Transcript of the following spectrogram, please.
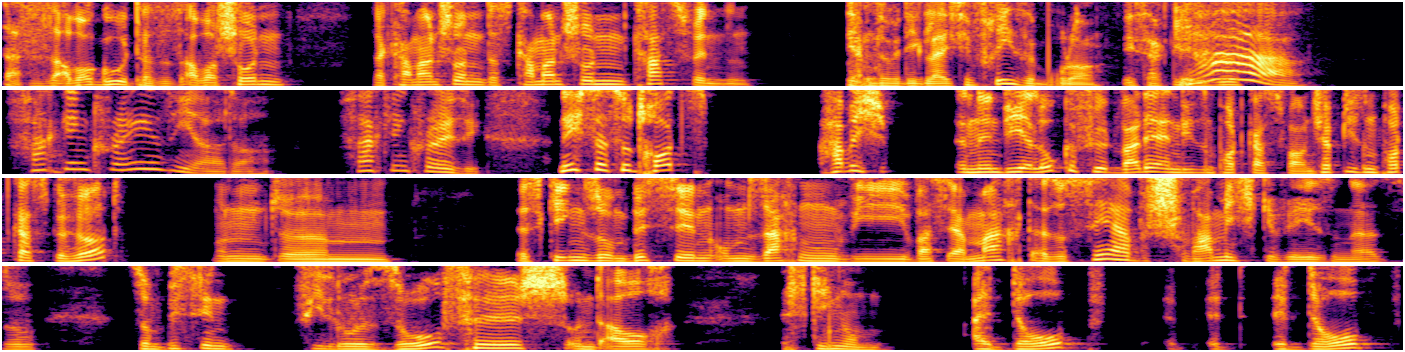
Das ist aber gut, das ist aber schon, da kann man schon, das kann man schon krass finden. Die haben sogar die gleiche Frise, Bruder. Ich sag dir, ja. Fucking crazy, Alter. Fucking crazy. Nichtsdestotrotz habe ich einen Dialog geführt, weil der in diesem Podcast war. Und ich habe diesen Podcast gehört und ähm, es ging so ein bisschen um Sachen wie, was er macht. Also sehr schwammig gewesen. Also so ein bisschen philosophisch und auch, es ging um Adobe, Adobe,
